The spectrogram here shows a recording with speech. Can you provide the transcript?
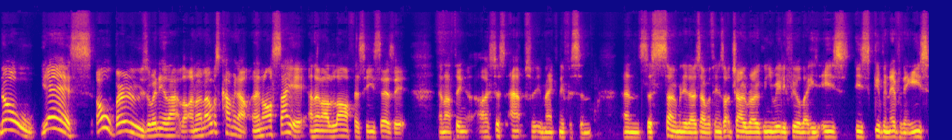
no, yes, oh, booze, or any of that lot, and I know what's coming up, and I'll say it, and then I'll laugh as he says it, and I think oh, it's just absolutely magnificent. And there's so many of those other things like Joe Rogan. You really feel that he, he's he's given everything. He's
